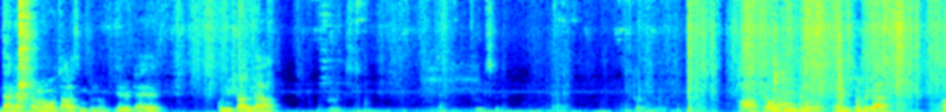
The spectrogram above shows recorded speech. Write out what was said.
దాని అర్థం చాలా సింపుల్. ఏంటంటే కొన్ని నిమిషాలుగా ఆ క్రౌంచ మిథునం రమిస్తుండగా ఆ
